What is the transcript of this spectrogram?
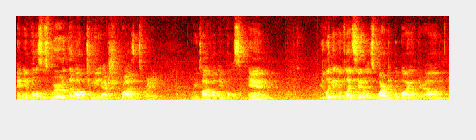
And impulse is where that opportunity actually rises, right? When you talk about impulse. And you look at in-flight sales, why are people buying on there? Um,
